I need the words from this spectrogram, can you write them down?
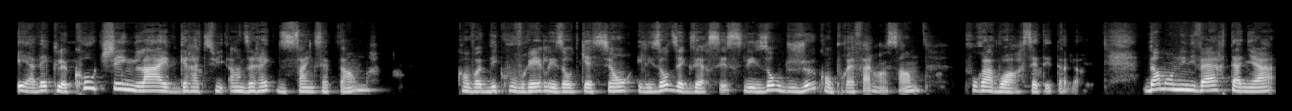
et avec le coaching live gratuit en direct du 5 septembre, qu'on va découvrir les autres questions et les autres exercices, les autres jeux qu'on pourrait faire ensemble pour avoir cet état-là. Dans mon univers, Tania,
